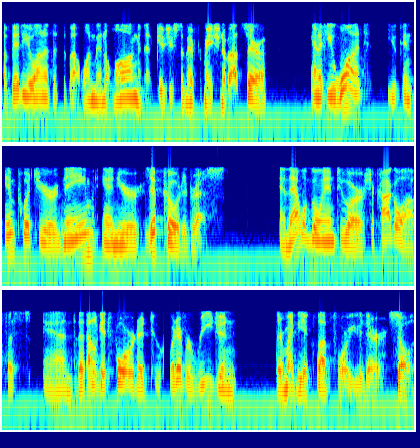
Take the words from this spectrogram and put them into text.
a video on it that's about one minute long, and that gives you some information about Serra. And if you want, you can input your name and your zip code address. And that will go into our Chicago office, and that'll get forwarded to whatever region there might be a club for you there. So,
